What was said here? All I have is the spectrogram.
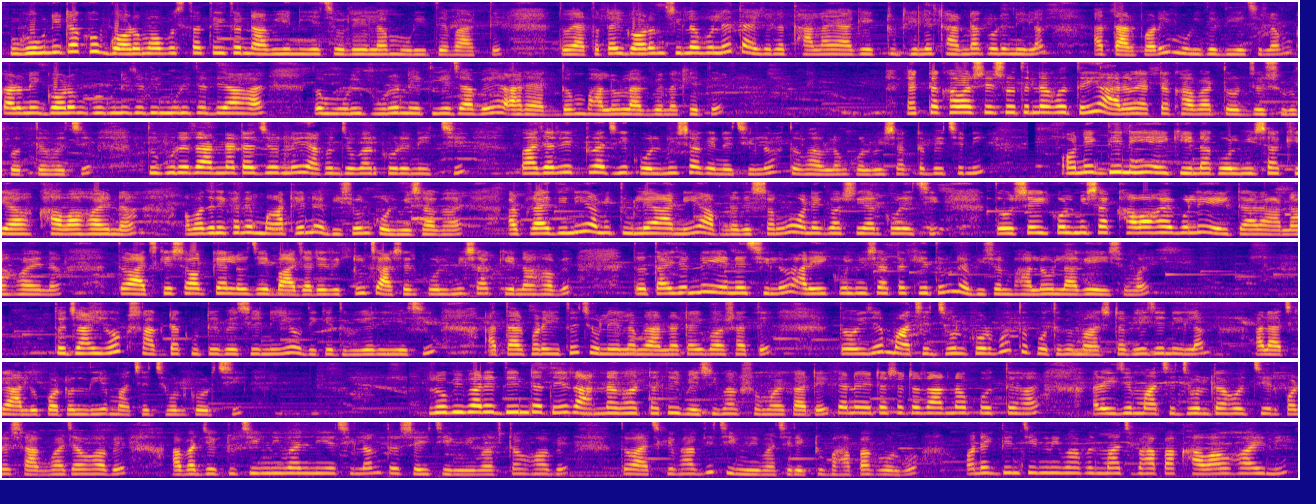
ঘুগনিটা খুব গরম অবস্থাতেই তো নামিয়ে নিয়ে চলে এলাম মুড়িতে, বাড়তে। তো এতটাই গরম ছিল বলে তাই জন্য থালায় আগে একটু ঢেলে ঠান্ডা করে নিলাম আর তারপরেই মুড়িতে দিয়েছিলাম। কারণ এই গরম ঘুগনি যদি মুড়িতে দেওয়া হয়, তো মুড়ি পুরো নেতিয়ে যাবে আর একদম ভালো লাগবে না খেতে। একটা খাবার শেষ হতে না হতেই আরও একটা খাবার তোড়জোড় শুরু করতে হয়েছে। দুপুরে রান্নাটার জন্যই এখন জোগাড় করে নিচ্ছি। বাজারে একটু আজকে কলমি শাক এনেছিল, তো ভাবলাম কলমি শাকটা বেছে নিই। অনেক দিনই এই কেনা কলমি শাক খাওয়া হয় না। আমাদের এখানে মাঠে না ভীষণ কলমি শাক হয়। আর প্রায় দিনই আমি তুলে আনি, আপনাদের সঙ্গে অনেকবার শেয়ার করেছি। তো সেই কলমি শাক খাওয়া হয় বলে এইটা আর আনা হয় না। তো আজকে শখ গেল যে বাজারের একটু চাষের কলমি শাক কেনা হবে। তো তাই জন্যই এনেছিল। আর এই কলমি শাকটা খেতেও না ভীষণ ভালো লাগে এই সময়। তো যাই হোক, শাকটা কুটে বেছে নিয়ে ওদিকে ধুয়ে নিয়েছি। আর তারপরে এই তো চলে এলাম রান্নাটাই বসাতে। তো ওই যে মাছের ঝোল করব, তো প্রথমে মাছটা ভেজে নিলাম। আর আজকে আলু পটল দিয়ে মাছের ঝোল করছি। রবিবারের দিনটাতে রান্নাঘরটাতেই বেশিরভাগ সময় কাটে। কেন এটা সেটা রান্নাও করতে হয়। আর এই যে মাছের ঝোলটা হচ্ছে, এরপরে শাক ভাজাও হবে। আবার যে একটু চিংড়ি মাছ নিয়েছিলাম, তো সেই চিংড়ি মাছটাও হবে। তো আজকে ভাবছি চিংড়ি মাছের একটু ভাপা করব। অনেক দিন চিংড়ি মাছ ভাপা খাওয়াও হয়নি।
